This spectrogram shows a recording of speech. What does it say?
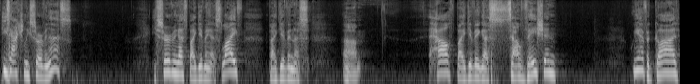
he's actually serving us. He's serving us by giving us life, by giving us um, health, by giving us salvation. We have a God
